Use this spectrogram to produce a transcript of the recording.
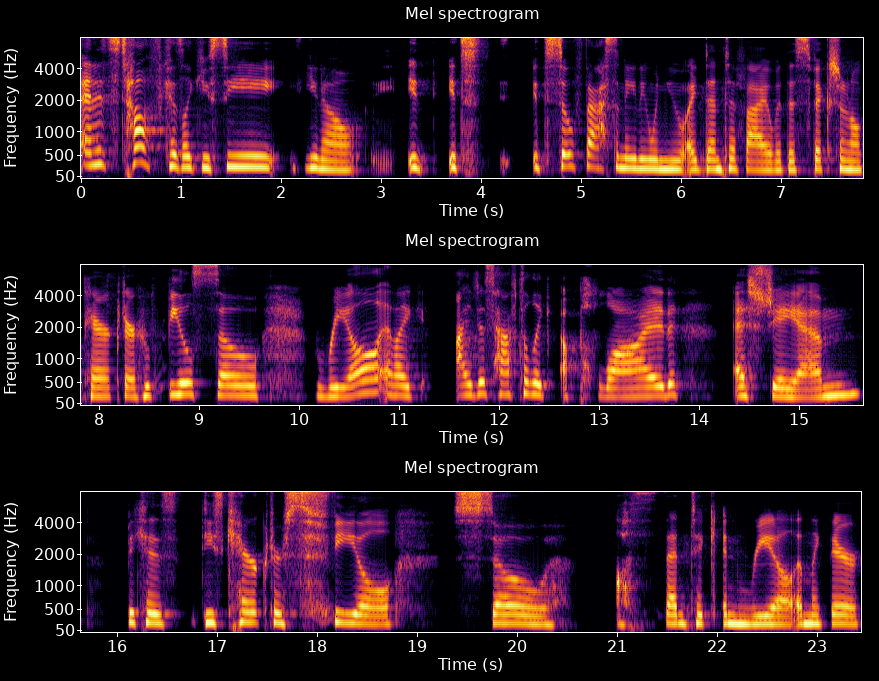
and it's tough because, like, you see, you know, it it's it's so fascinating when you identify with this fictional character who feels so real, and like, I just have to like applaud SJM because these characters feel so authentic and real, and like they're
